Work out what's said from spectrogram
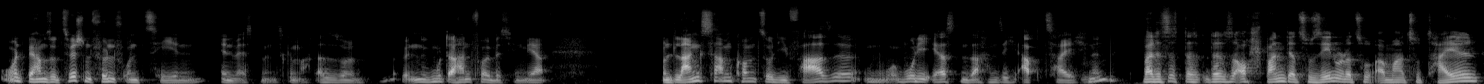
Und wir haben so zwischen fünf und zehn Investments gemacht. Also so eine gute Handvoll, bisschen mehr. Und langsam kommt so die Phase, wo die ersten Sachen sich abzeichnen. Weil das ist, das, das ist auch spannend ja zu sehen oder zu, mal zu teilen.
